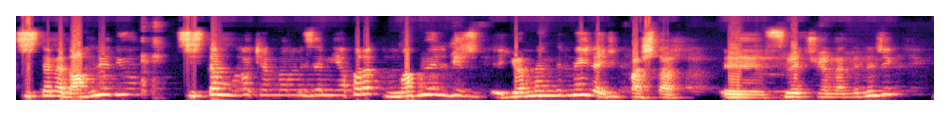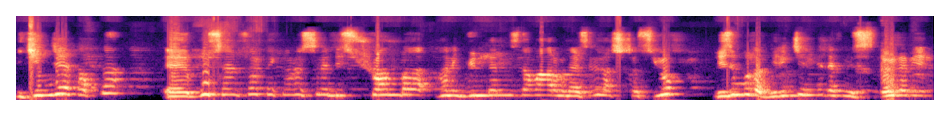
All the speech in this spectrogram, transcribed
Sisteme dahil ediyor. Sistem burada kendi analizlerini yaparak manuel bir yönlendirmeyle ilk başta e, süreç yönlendirilecek. İkinci etapta e, bu sensör teknolojisine biz şu anda hani gündemimizde var mı derseniz açıkçası yok. Bizim burada birinci hedefimiz böyle bir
